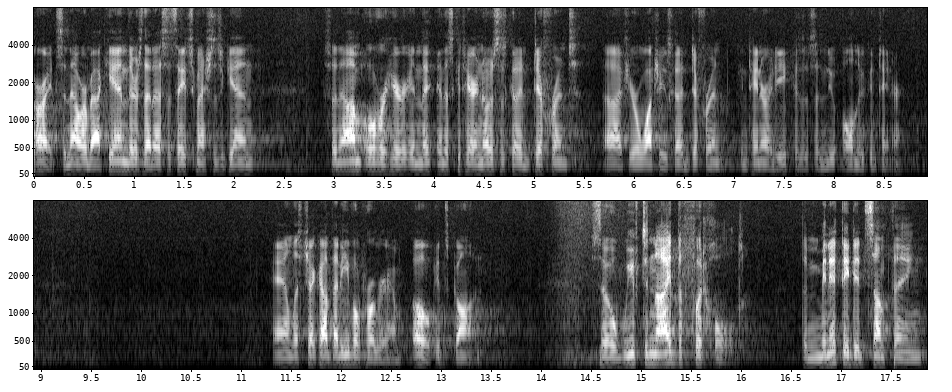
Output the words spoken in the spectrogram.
All right, so now we're back in. There's that SSH message again. So now I'm over here in, the, in this container. Notice it's got a different, uh, if you're watching, it's got a different container ID because it's a new, all new container. And let's check out that evil program. Oh, it's gone. So we've denied the foothold. The minute they did something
